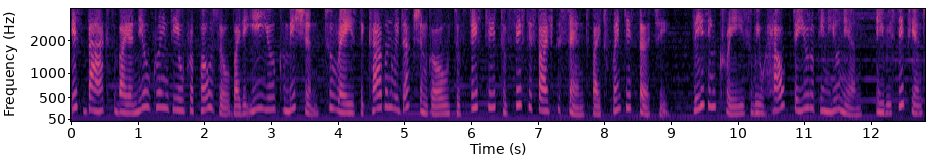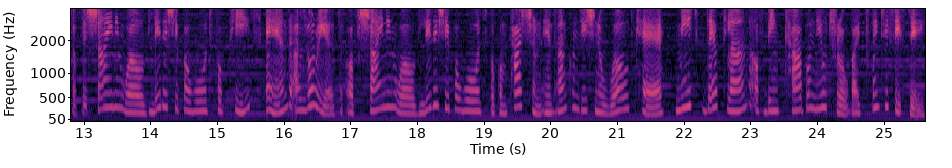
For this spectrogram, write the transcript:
is backed by a new Green Deal proposal by the EU Commission to raise the carbon reduction goal to 50 to 55% by 2030. This increase will help the European Union, a recipient of the Shining World Leadership Award for Peace and a laureate of Shining World Leadership Awards for Compassion and Unconditional World Care, meet their plan of being carbon neutral by 2050.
